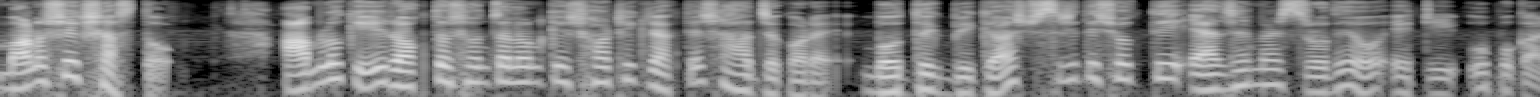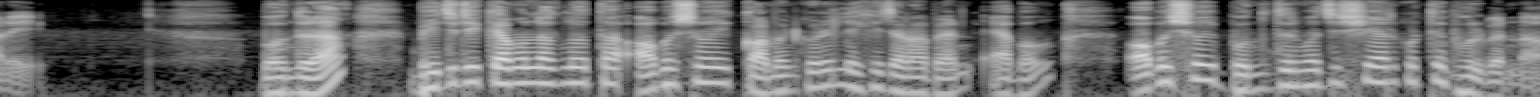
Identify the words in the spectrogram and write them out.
মানসিক স্বাস্থ্য। আমলকি রক্ত সঞ্চালনকে সঠিক রাখতে সাহায্য করে। বৌদ্ধিক বিকাশ, স্মৃতিশক্তি অ্যালঝাইমার্স রোধেও এটি উপকারী। বন্ধুরা, ভিডিওটি কেমন লাগল তা অবশ্যই কমেন্ট করে লিখে জানাবেন এবং অবশ্যই বন্ধুদের মাঝে শেয়ার করতে ভুলবেন না।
